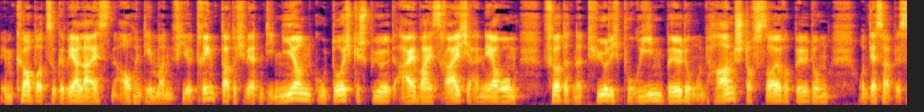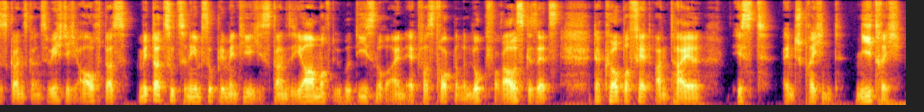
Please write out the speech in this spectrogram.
im Körper zu gewährleisten, auch indem man viel trinkt. Dadurch werden die Nieren gut durchgespült. Eiweißreiche Ernährung fördert natürlich Purinbildung und Harnstoffsäurebildung. Und deshalb ist es ganz, ganz wichtig, auch das mit dazu zu nehmen. Supplementiere ich das ganze Jahr, macht überdies noch einen etwas trockneren Look, vorausgesetzt der Körperfettanteil ist entsprechend niedrig.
